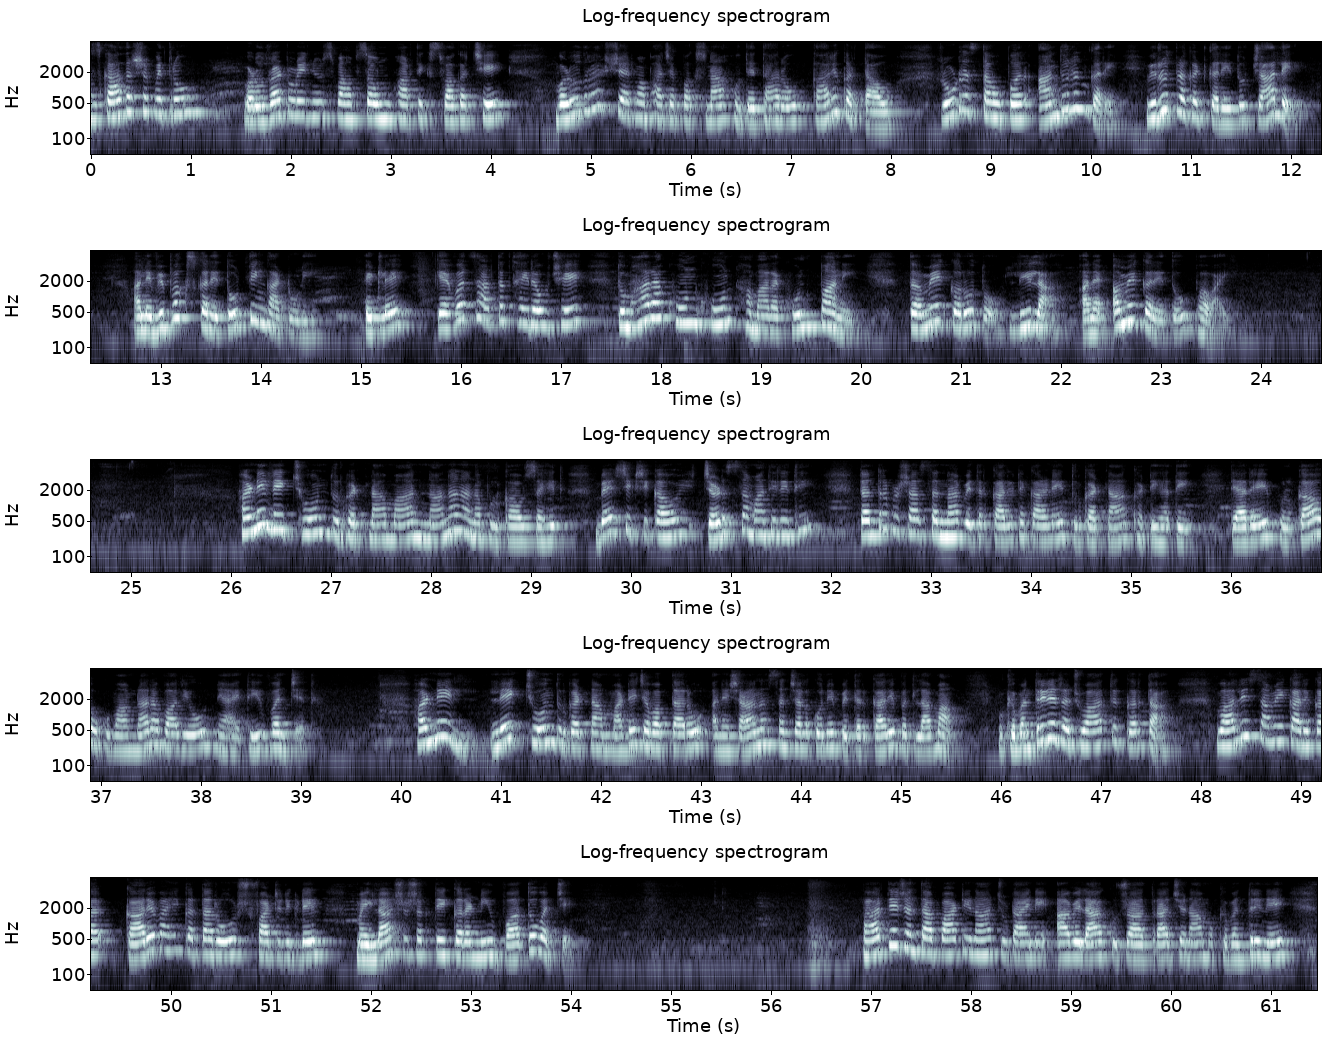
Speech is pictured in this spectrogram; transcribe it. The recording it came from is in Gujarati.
નમસ્કાર દર્શક મિત્રો. વડોદરા ટુડે ન્યૂઝમાં આપ સૌનું હાર્દિક સ્વાગત છે. વડોદરા શહેરમાં ભાજપ પક્ષના હોદ્દેદારો, કાર્યકર્તાઓ રોડ રસ્તા ઉપર આંદોલન કરે, વિરોધ પ્રગટ કરે તો ચાલે અને વિપક્ષ કરે તો ટીંગાટોળી એટલે કહેવત સાર્થક થઈ રહ્યું છે તુમ્હારા ખૂન ખૂન હમારા ખૂન પાણી. તમે કરો તો લીલા અને અમે કરે તો ભવાઈ. હરણી લેક ઝોન દુર્ઘટનામાં નાના નાના પુલકાઓ સહિત બે શિક્ષિકાઓએ જળ સમાધિ લીધી. તંત્ર પ્રશાસનના બેદરકારીને કારણે દુર્ઘટના ઘટી હતી. ત્યારે પુલકાઓ ગુમાવનારા વાલીઓ ન્યાયથી વંચિત. હરણી લેક ઝોન દુર્ઘટના માટે જવાબદારો અને શાળાના સંચાલકોને બેદરકારી બદલામાં મુખ્યમંત્રીને રજૂઆત કરતા વાલી સામે કાર્યવાહી કરતા રોષ ફાટી નીકળેલ મહિલા સશક્તિકરણની વાતો વચ્ચે ભારતીય જનતા પાર્ટીના ચૂંટાઈને આવેલા ગુજરાત રાજ્યના મુખ્યમંત્રીને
